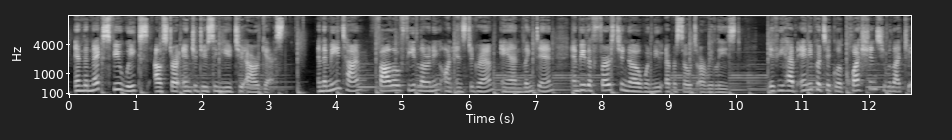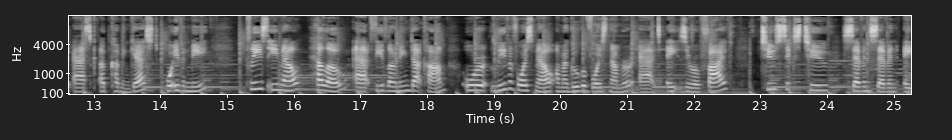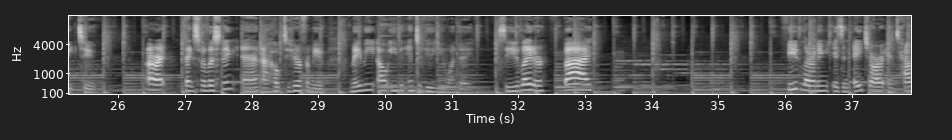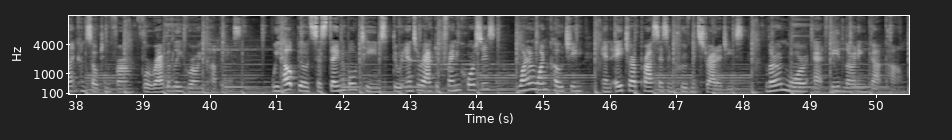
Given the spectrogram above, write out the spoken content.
In the next few weeks, I'll start introducing you to our guest. In the meantime, follow Feed Learning on Instagram and LinkedIn and be the first to know when new episodes are released. If you have any particular questions you would like to ask upcoming guests or even me, please email hello at feedlearning.com or leave a voicemail on my Google Voice number at 805 262 7782. All right, thanks for listening, and I hope to hear from you. Maybe I'll even interview you one day. See you later. Bye. Feed Learning is an HR and talent consulting firm for rapidly growing companies. We help build sustainable teams through interactive training courses, one on one coaching, and HR process improvement strategies. Learn more at feedlearning.com.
